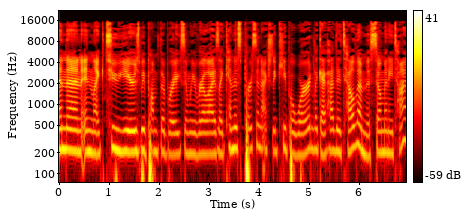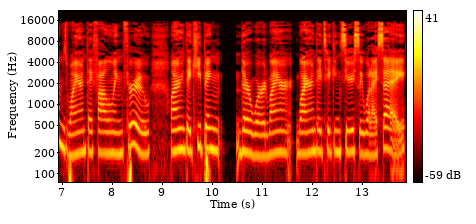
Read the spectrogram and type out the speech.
and then in like two years, we pump the brakes and we realize, like, can this person actually keep a word? Like, I've had to tell them this so many times. Why aren't they following through? Why aren't they keeping their word? Why aren't why aren't they taking seriously what I say?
